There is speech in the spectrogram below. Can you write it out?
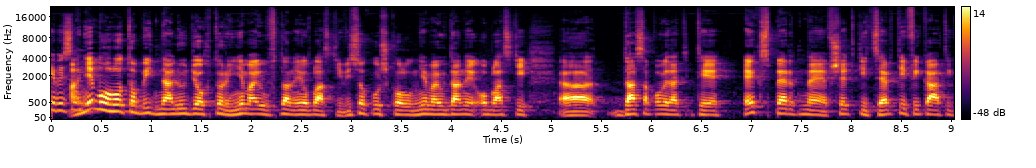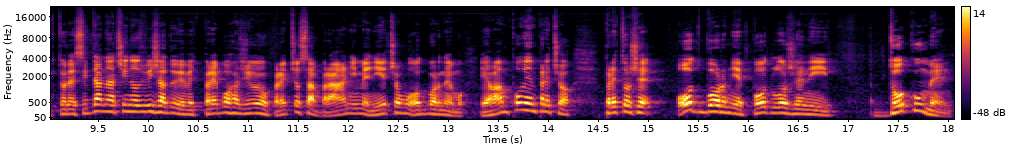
Ja som... A nemohlo to byť na ľuďoch, ktorí nemajú v danej oblasti vysokú školu, nemajú v danej oblasti, uh, dá sa povedať, tie expertné všetky certifikáty, ktoré si daná činnosť vyžaduje. Veď pre Boha živého, prečo sa bránime niečomu odbornému? Ja vám poviem prečo. Pretože odborne podložený dokument,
